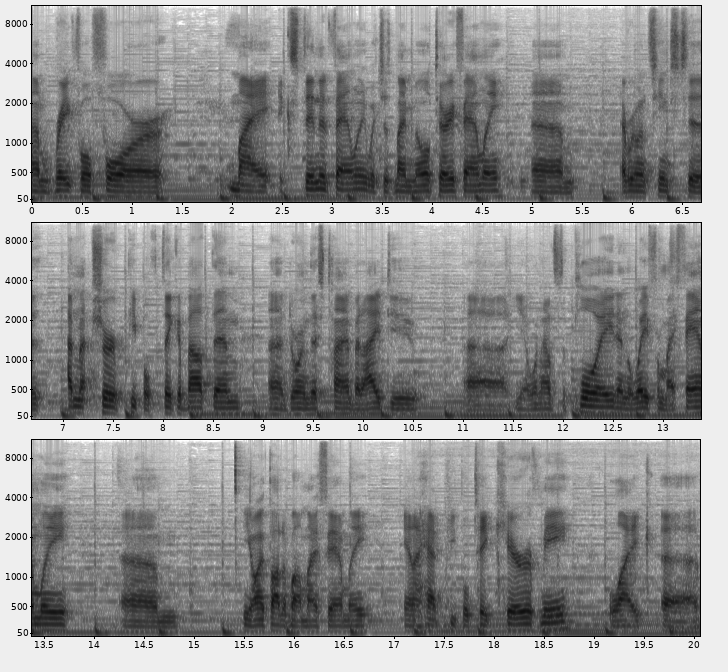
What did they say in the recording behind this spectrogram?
I'm grateful for my extended family, which is my military family. Um, everyone seems to, I'm not sure people think about them uh, during this time, but I do. Uh, you know, when I was deployed and away from my family, um, you know, I thought about my family and I had people take care of me like, uh,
